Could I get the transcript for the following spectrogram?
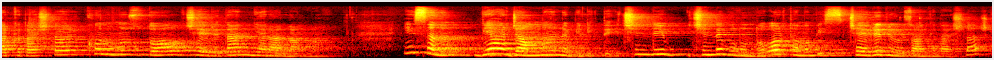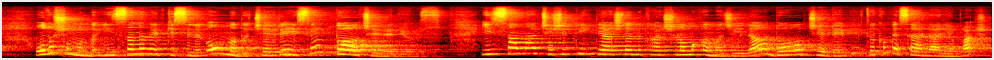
arkadaşlar. Konumuz doğal çevreden yararlanma. İnsanın diğer canlılarla birlikte içinde, içinde bulunduğu ortama biz çevre diyoruz arkadaşlar. Oluşumunda insanın etkisinin olmadığı çevre ise doğal çevre diyoruz. İnsanlar çeşitli ihtiyaçlarını karşılamak amacıyla doğal çevreye bir takım eserler yapar.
